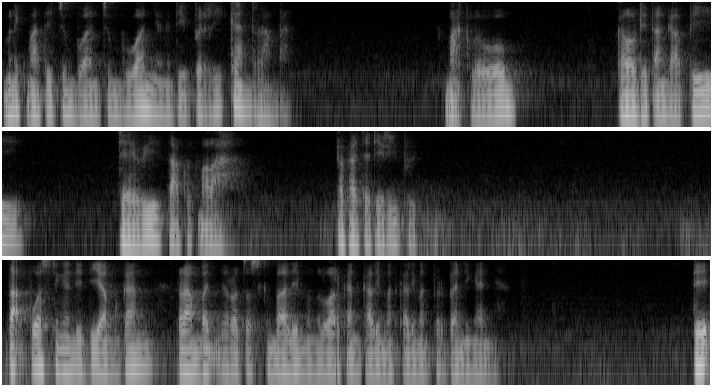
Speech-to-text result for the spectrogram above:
menikmati cumbuan-cumbuan yang diberikan Rambat. Maklum, kalau ditanggapi, Dewi takut malah bakal jadi ribut. Tak puas dengan didiamkan, Rambat nyerocos kembali mengeluarkan kalimat-kalimat perbandingannya. Dek,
